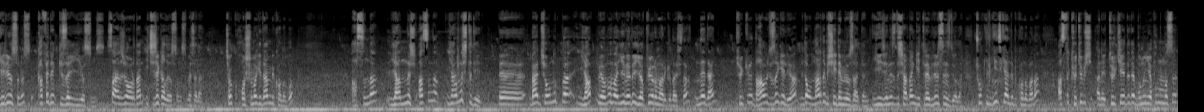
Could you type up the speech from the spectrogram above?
Geliyorsunuz kafede pizzayı yiyorsunuz. Sadece oradan içecek alıyorsunuz mesela. Çok hoşuma giden bir konu bu. Aslında yanlış. Aslında yanlış da değil. Ee, ben çoğunlukla yapmıyorum ama yine de yapıyorum arkadaşlar. Neden? Çünkü daha ucuza geliyor. Bir de onlar da bir şey demiyor zaten. Yiyeceğinizi dışarıdan getirebilirsiniz diyorlar. Çok ilginç geldi bu konu bana. Aslında kötü bir şey. Hani Türkiye'de de bunun yapılmaması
